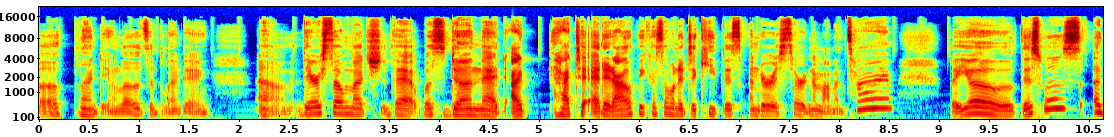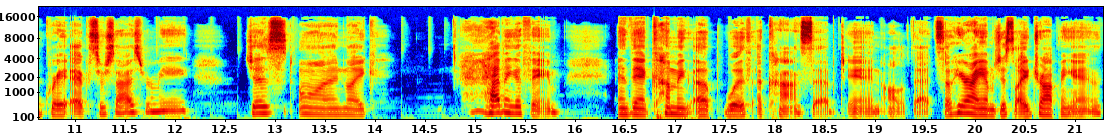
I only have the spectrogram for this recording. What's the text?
of blending, loads of blending. Um, there's so much that was done that I had to edit out because I wanted to keep this under a certain amount of time. But yo, this was a great exercise for me just on like having a theme and then coming up with a concept and all of that. So here I am just like dropping in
